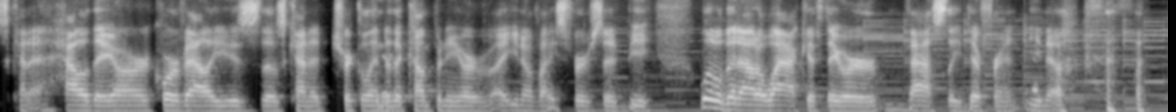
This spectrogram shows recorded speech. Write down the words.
it's kind of how they are, core values, those kind of trickle into the company or you know, vice versa. It'd be a little bit out of whack if they were vastly different, you know.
